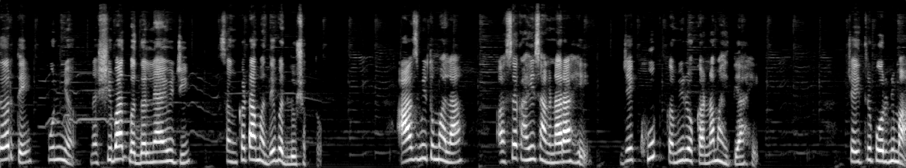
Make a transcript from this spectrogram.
तर ते पुण्य नशिबात बदलण्याऐवजी संकटामध्ये बदलू शकतो. आज मी तुम्हाला असं काही सांगणार आहे जे खूप कमी लोकांना माहिती आहे. चैत्र पौर्णिमा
